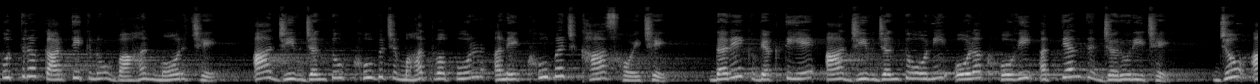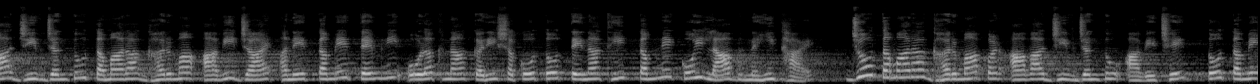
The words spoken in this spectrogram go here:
પુત્ર કાર્તિકનું વાહન મોર છે. આ જીવજંતુ ખૂબ જ મહત્વપૂર્ણ અને ખૂબ જ ખાસ હોય છે. દરેક વ્યક્તિએ આ જીવજંતુઓની ઓળખ હોવી અત્યંત જરૂરી છે. જો આ જીવજંતુ તમારા ઘરમાં આવી જાય અને તમે તેમની ઓળખ ના કરી શકો તો તેનાથી તમને કોઈ લાભ નહીં થાય. જો તમારા ઘરમાં પણ આવા જીવજંતુ આવે છે, તો તમે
